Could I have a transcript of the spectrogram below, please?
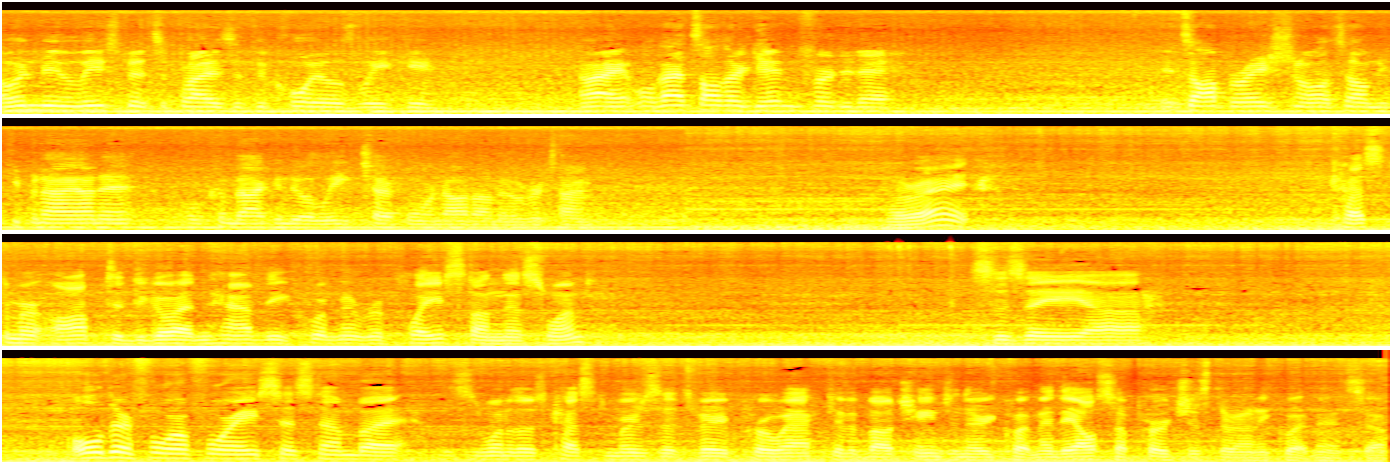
I wouldn't be the least bit surprised if the coil's leaking. All right, well that's all they're getting for today it's operational. I'll tell them to keep an eye on it. We'll come back and do a leak check when we're not on overtime. All right. Customer opted to go ahead and have the equipment replaced on this one. This is a uh, older 404A system, but this is one of those customers that's very proactive about changing their equipment. They also purchased their own equipment, so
